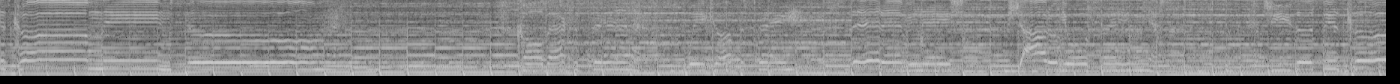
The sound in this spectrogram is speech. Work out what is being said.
Is coming soon. Call back the sinner, wake up the saint. Let every nation shout of your fame. Yes. Jesus is coming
